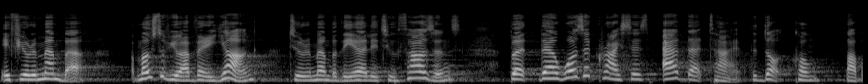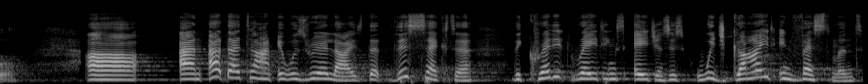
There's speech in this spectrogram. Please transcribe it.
If you remember, most of you are very young to remember the early 2000s, but there was a crisis at that time, the dot-com bubble. Uh, and at that time, it was realized that this sector, the credit ratings agencies, which guide investment,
